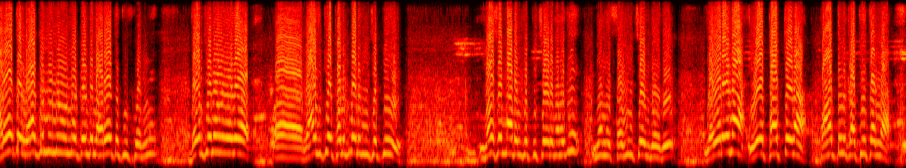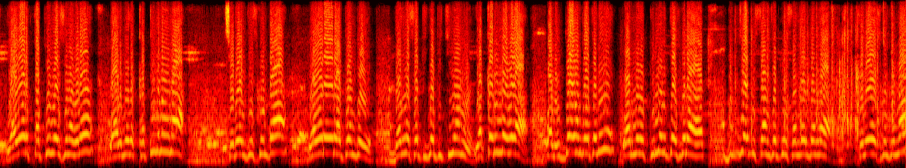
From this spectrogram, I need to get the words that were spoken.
అర్హత లేకుండా ఉన్నటువంటి అర్హత తీసుకొని దౌర్జన్యం ఏదో రాజకీయ పలుకుబడి చెప్పి మోసం మాటలు చెప్పి చేయడం అనేది నేను సహించేది లేదు. ఎవరైనా ఏ పార్టీ అయినా పార్టీలకు అతీతంగా ఎవరు తప్పు చేసినా కూడా వాళ్ళ మీద కఠినమైన చర్యలు తీసుకుంటా ఎవరైనా అటువంటి దొంగ సర్టిఫికేట్ ఇచ్చినాను ఎక్కడున్నా కూడా వాళ్ళ ఉద్యోగం పోతుంది వాళ్ళ మీద క్రిమినల్ కేసు కూడా బుక్ చేపిస్తానని చెప్పి సందర్భంగా తెలియజేసుకుంటున్నా.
